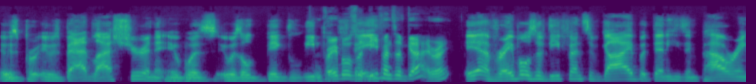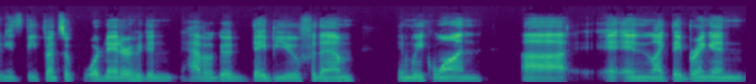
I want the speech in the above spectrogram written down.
it was it was bad last year, and it, mm-hmm. it was it was a big leap. Vrabel's a defensive guy, right? Yeah, Vrabel's a defensive guy, but then he's empowering his defensive coordinator, who didn't have a good debut for them mm-hmm. In Week One. Uh, and, and, like they bring in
